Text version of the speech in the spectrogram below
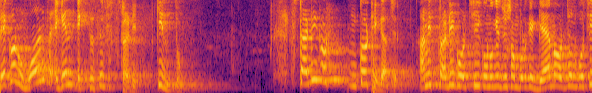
Bacon once again excessive study কিন্তু স্টাডি তো ঠিক আছে। আমি স্টাডি করছি, কোনো কিছু সম্পর্কে জ্ঞান অর্জন করছি,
